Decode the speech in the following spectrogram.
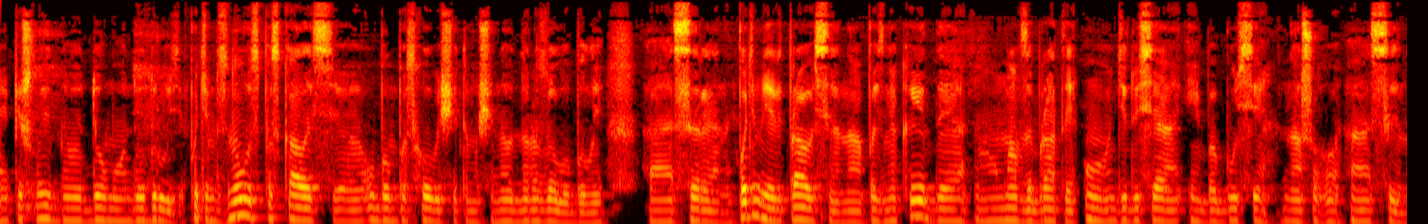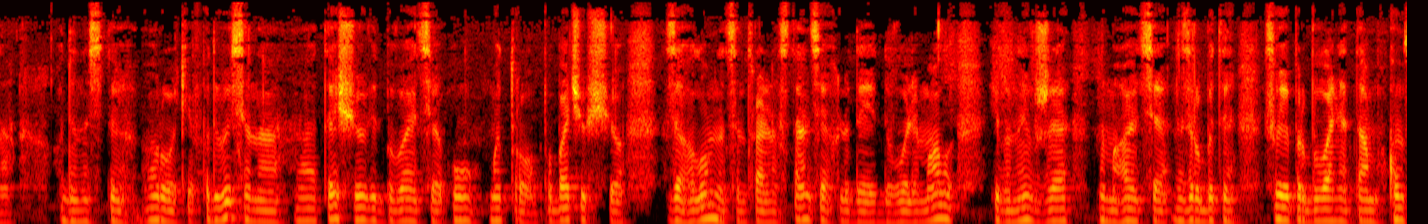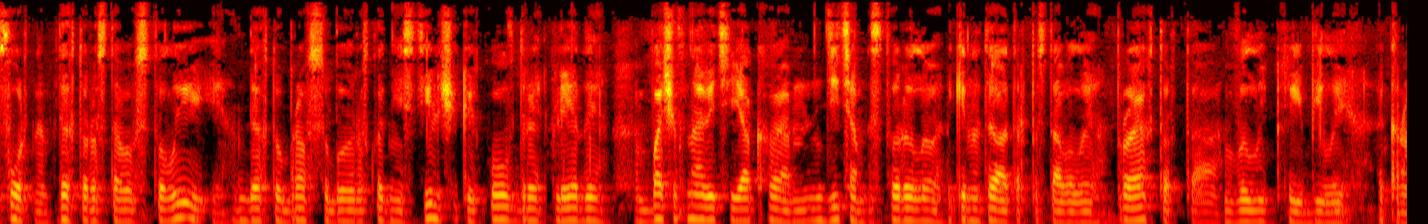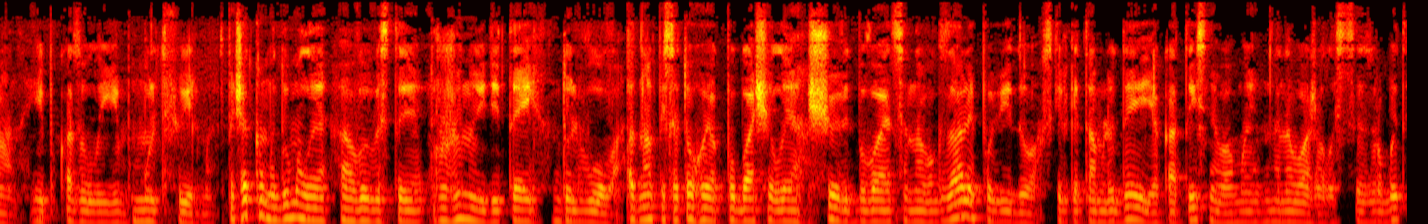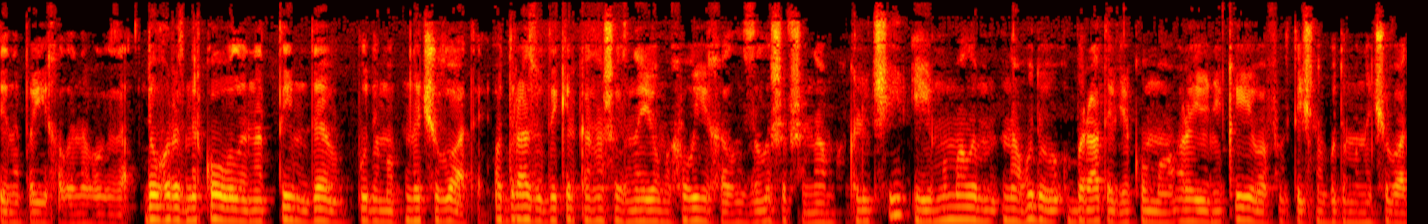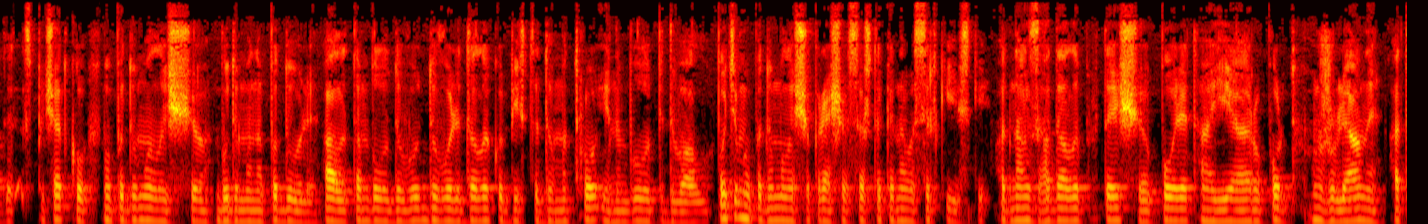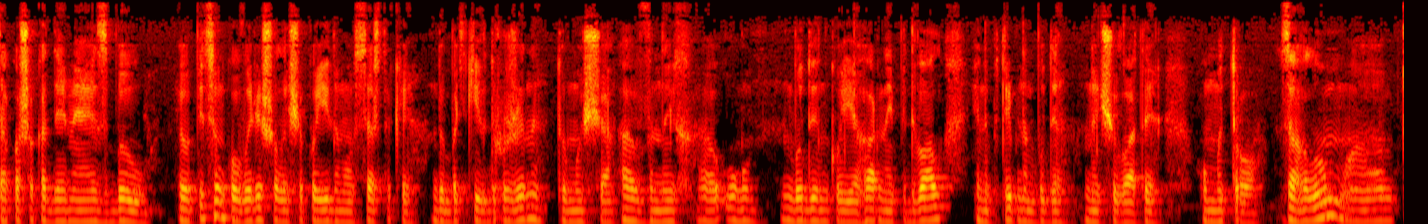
і пішли додому до друзів. Потім знову спускались е, у бомбосховище, тому що неодноразово були е, сирени. Потім я відправився на Позняки, де е, мав забрати у дідуся і бабусі нашого сина. 11 років. Подивився на те, що відбувається у метро. Побачив, що загалом на центральних станціях людей доволі мало, і вони вже намагаються зробити своє перебування там комфортним. Дехто розставив столи, і дехто брав з собою розкладні стільчики, ковдри, пледи. Бачив навіть, як ем, дітям створили кінотеатр, поставили проектор та великий білий екран і показували їм мультфільми. Спочатку ми думали вивезти дружину і дітей до Львова. Однак, після того як побачили, що відбувається на вокзалі по відео, скільки там людей, яка тиснява, ми не наважились це зробити і не поїхали на вокзал. Довго розмірковували над тим, де будемо ночувати. Одразу декілька наших знайомих виїхали, залишивши нам ключі, і ми мали нагоду обирати в якому районі Києва фактично будемо ночувати. Спочатку ми подумали що будемо на Подолі, але там було доволі далеко бігти до метро і не було підвалу. Потім ми подумали, що краще все ж таки на Васильківській. Однак згадали про те, що поряд є аеропорт Жуляни, а також академія СБУ. І у підсумку вирішили, що поїдемо все ж таки до батьків дружини, тому що в них у будинку є гарний підвал, і не потрібно буде ночувати у метро. Загалом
